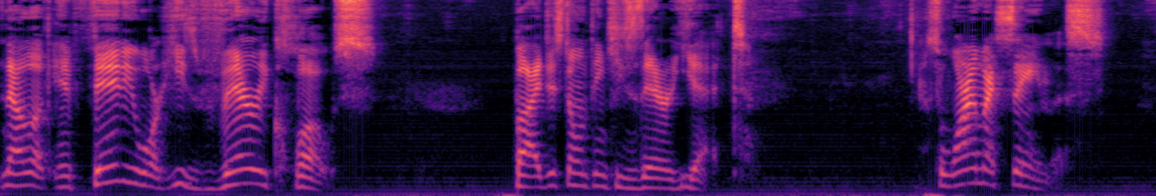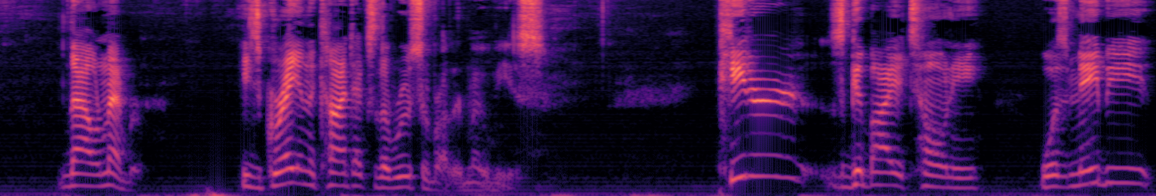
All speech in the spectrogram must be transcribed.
now look, Infinity War, he's very close. But I just don't think he's there yet. So why am I saying this? Now remember, he's great in the context of the Russo brother movies. Peter's goodbye to Tony was maybe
